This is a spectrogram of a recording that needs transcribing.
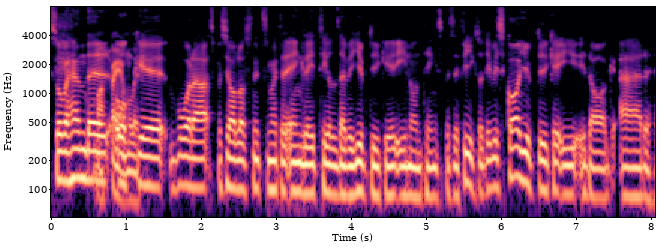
Så vad My händer? family. Och eh, våra specialavsnitt som heter En grej till där vi djupdyker i någonting specifikt. Och det vi ska djupdyka i idag är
